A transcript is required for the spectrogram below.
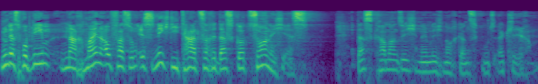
Nun, das Problem nach meiner Auffassung ist nicht die Tatsache, dass Gott zornig ist. Das kann man sich nämlich noch ganz gut erklären.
